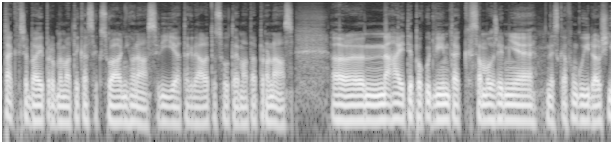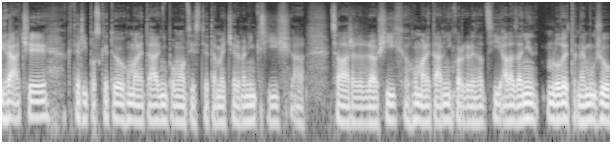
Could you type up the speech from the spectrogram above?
tak třeba i problematika sexuálního násilí a tak dále, to jsou témata pro nás. Na Haiti, pokud vím, tak samozřejmě dneska fungují další hráči, kteří poskytují humanitární pomoc, jistě tam je Červený kříž a celá řada dalších humanitárních organizací, ale za ní mluvit nemůžu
